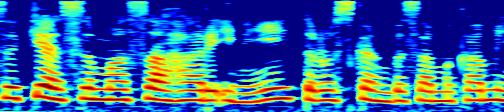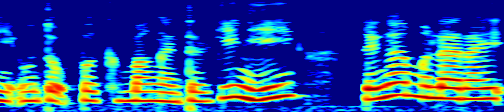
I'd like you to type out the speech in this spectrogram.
Sekian semasa hari ini, teruskan bersama kami untuk perkembangan terkini dengan melarai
